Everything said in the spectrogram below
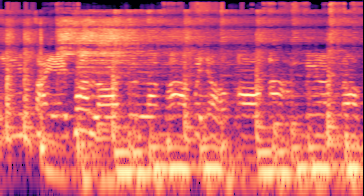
หีบใส่ผ้าหลอดจุลภาพยอกออ่างเนืองนอกพ่อลูก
